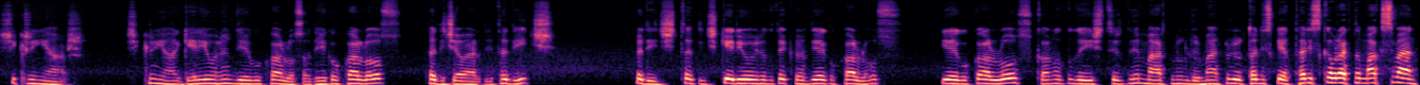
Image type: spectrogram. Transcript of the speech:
Şikrinyar. Şikrinyar geriye oynadı Diego Carlos'a. Diego Carlos Tadic'e verdi. Tadic. Tadic. Tadic geriye oynadı tekrar Diego Carlos. Diego Carlos kanadı değiştirdi. Mert Müldür. Mert Müldür Taliska'ya. Taliska bıraktı. Maximen.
